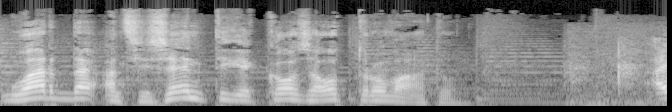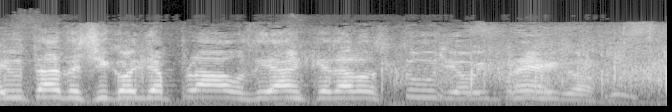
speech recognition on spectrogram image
Guarda, anzi, senti che cosa ho trovato. Aiutateci con gli applausi anche dallo studio, vi prego.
